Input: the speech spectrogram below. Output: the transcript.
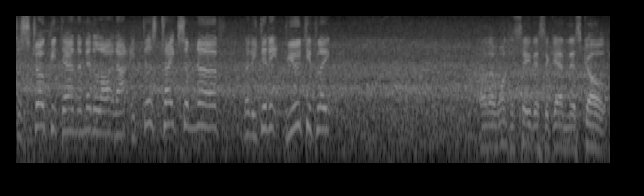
To stroke it down the middle like that. It does take some nerve, but he did it beautifully. Well, they want to see this again, this goal.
